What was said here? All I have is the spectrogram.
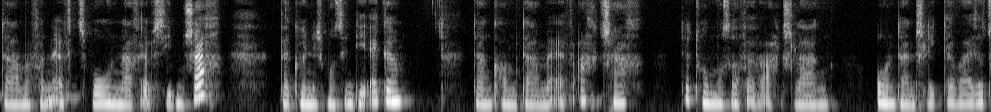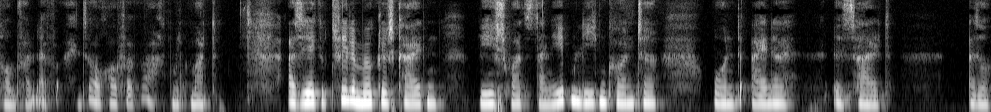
Dame von F2 nach F7 Schach, der König muss in die Ecke, dann kommt Dame F8 Schach, der Turm muss auf F8 schlagen und dann schlägt der weiße Turm von F1 auch auf F8 mit Matt. Also hier gibt es viele Möglichkeiten, wie Schwarz daneben liegen könnte. Und eine ist halt, also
